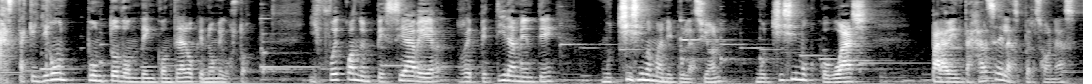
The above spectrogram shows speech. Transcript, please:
hasta que llegó un punto donde encontré algo que no me gustó. Y fue cuando empecé a ver repetidamente muchísima manipulación, muchísimo coco wash para aventajarse de las personas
